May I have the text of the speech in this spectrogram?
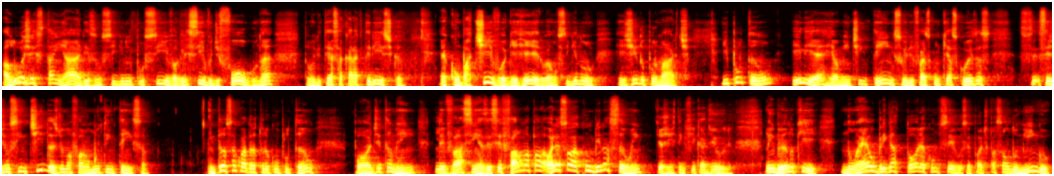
A Lua já está em Ares, um signo impulsivo, agressivo, de fogo, né? Então ele tem essa característica. É combativo, é guerreiro, é um signo regido por Marte. E Plutão, ele é realmente intenso, ele faz com que as coisas sejam sentidas de uma forma muito intensa. Então essa quadratura com Plutão pode também levar, assim, às vezes você fala uma palavra, olha só a combinação, hein, que a gente tem que ficar de olho. Lembrando que não é obrigatório acontecer, você pode passar um domingo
